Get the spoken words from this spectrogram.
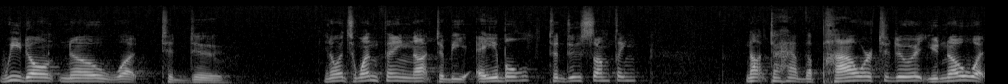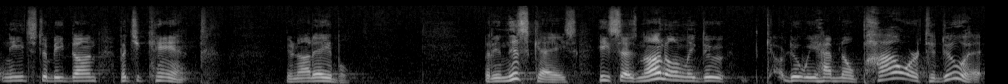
We don't know what to do. You know, it's one thing not to be able to do something, not to have the power to do it. You know what needs to be done, but you can't. You're not able. But in this case, he says not only do, do we have no power to do it,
